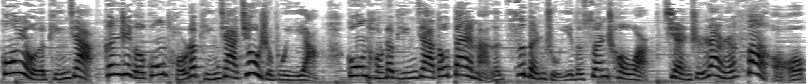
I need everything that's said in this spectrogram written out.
工友的评价跟这个工头的评价就是不一样，工头的评价都带满了资本主义的酸臭味儿，简直让人犯呕。”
